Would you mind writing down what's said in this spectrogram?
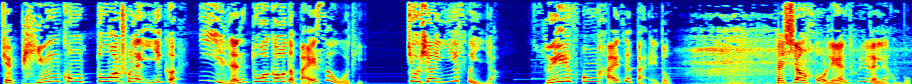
却凭空多出来一个一人多高的白色物体，就像衣服一样，随风还在摆动。他向后连退了两步，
